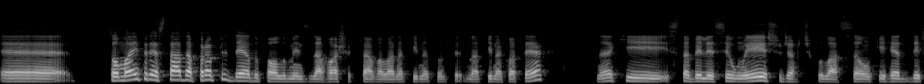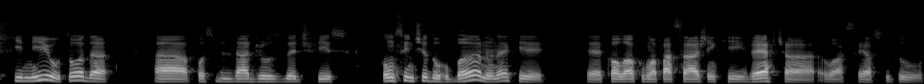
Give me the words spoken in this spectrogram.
é, tomar emprestada a própria ideia do Paulo Mendes da Rocha, que estava lá na, Pinacoteca, na Pinacoteca né, que estabeleceu um eixo de articulação que redefiniu toda a possibilidade de uso do edifício com um sentido urbano, né, que é, coloca uma passagem que inverte a, o acesso do,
